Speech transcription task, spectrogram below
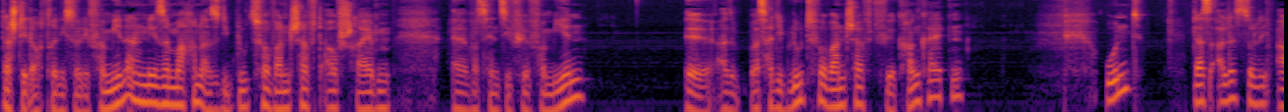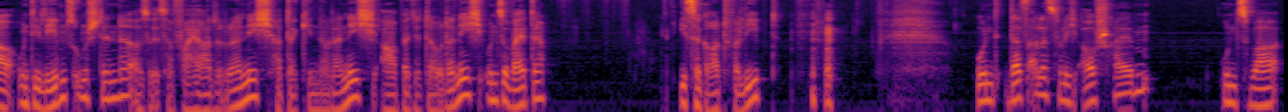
Da steht auch drin, ich soll die Familienanamnese machen, also die Blutsverwandtschaft aufschreiben. Äh, was sind sie für Familien? Äh, also was hat die Blutsverwandtschaft für Krankheiten? Und das alles soll ich, ah, und die Lebensumstände, also ist er verheiratet oder nicht, hat er Kinder oder nicht, arbeitet er oder nicht und so weiter. Ist er gerade verliebt? Und das alles soll ich aufschreiben. Und zwar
